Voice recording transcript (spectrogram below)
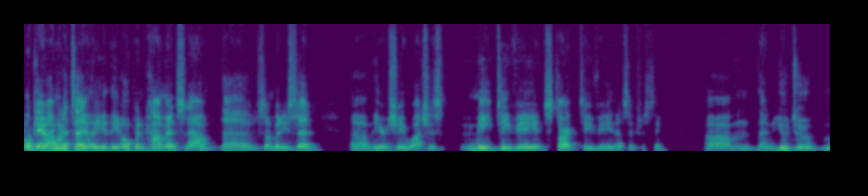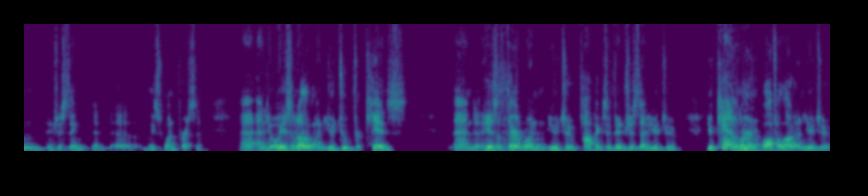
Okay, I want to tell you the, the open comments now. Uh, somebody said, um, he or she watches Me TV and Start TV. That's interesting. Um, then YouTube, hmm, interesting, that, uh, at least one person. Uh, and oh, here's another one, YouTube for kids. And uh, here's a third one, YouTube, topics of interest on YouTube. You can learn an awful lot on YouTube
